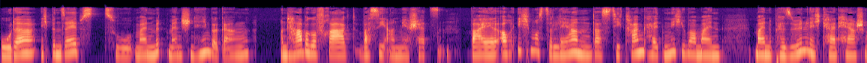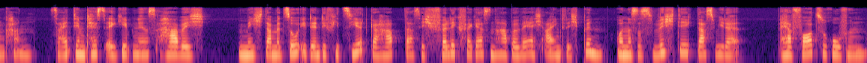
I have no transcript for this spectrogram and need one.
Oder ich bin selbst zu meinen Mitmenschen hingegangen und habe gefragt, was sie an mir schätzen. Weil auch ich musste lernen, dass die Krankheit nicht über mein, meine Persönlichkeit herrschen kann. Seit dem Testergebnis habe ich mich damit so identifiziert gehabt, dass ich völlig vergessen habe, wer ich eigentlich bin. Und es ist wichtig, das wieder hervorzurufen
